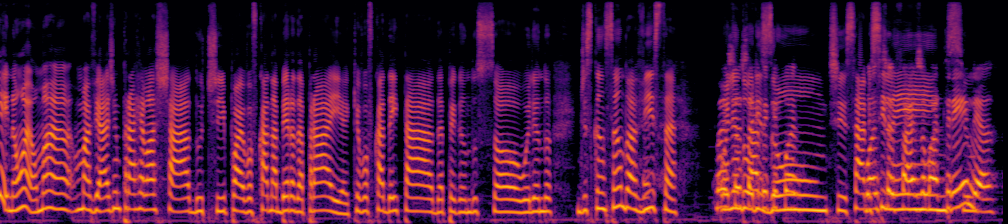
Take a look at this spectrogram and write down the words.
E aí não é uma, uma viagem para relaxar do tipo, ah, eu vou ficar na beira da praia, que eu vou ficar deitada, pegando o sol, olhando, descansando a vista, Mas olhando o horizonte, quando, sabe, quando silêncio. Você faz uma trilha,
